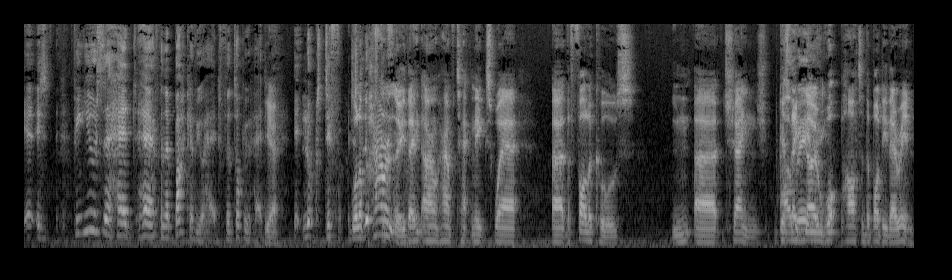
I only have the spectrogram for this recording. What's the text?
if you use the head hair from the back of your head for the top of your head, Yeah. it looks different. It Well, apparently different. they now have techniques where uh, the follicles uh, change because Oh, they know what part of the body they're in.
